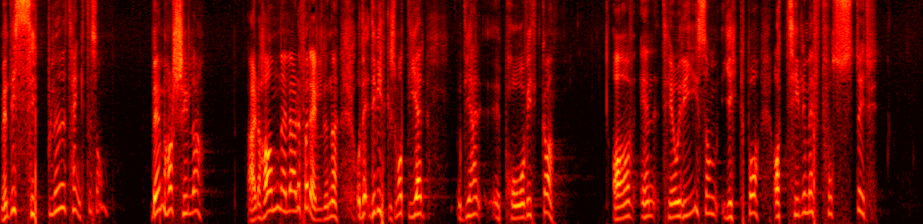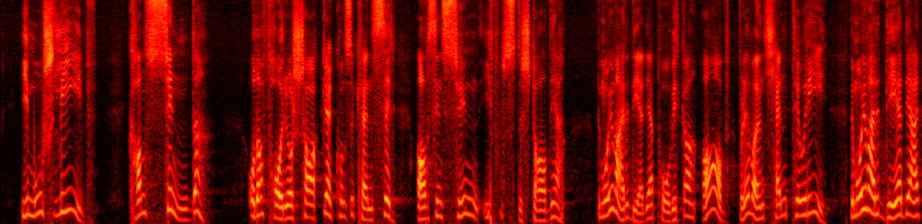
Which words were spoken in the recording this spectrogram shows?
Men disiplene tenkte sånn. Hvem har skylda? Er det han, eller er det foreldrene? Og Det, det virker som at de er, de er eh, påvirka av en teori som gikk på at til og med foster i mors liv kan synde og da forårsake konsekvenser av sin synd i fosterstadiet. Det må jo være det de er påvirka av, for det var jo en kjent teori. Det må jo være det de er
